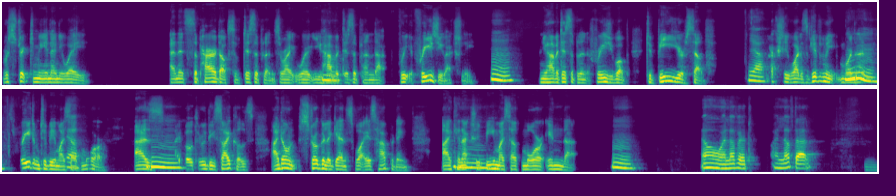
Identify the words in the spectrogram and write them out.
restrict me in any way. And it's the paradox of disciplines, right? Where you have a hmm. discipline that free, frees you actually. Hmm. And you have a discipline that frees you up to be yourself. Yeah. Actually, what has given me more than hmm. freedom to be myself yeah. more. As I go through these cycles, I don't struggle against what is happening. I can actually be myself more in that. Oh, I love it. I love that. Mm.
